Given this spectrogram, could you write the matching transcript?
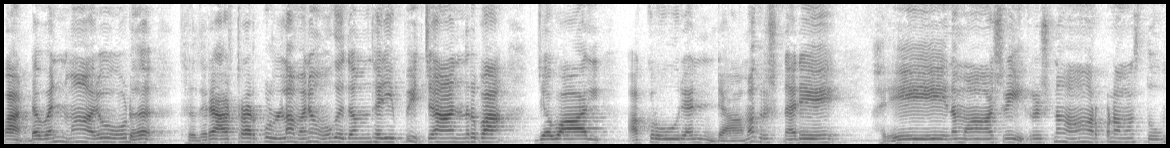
പാണ്ഡവന്മാരോട് ധൃതരാഷ്ട്രർക്കുള്ള മനോഗതം ധരിപ്പിച്ചാൻ നൃപ ജവാൽ അക്രൂരൻ രാമകൃഷ്ണരെ. ഹരേ നമ ശ്രീകൃഷ്ണാർപ്പണമസ്തു.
